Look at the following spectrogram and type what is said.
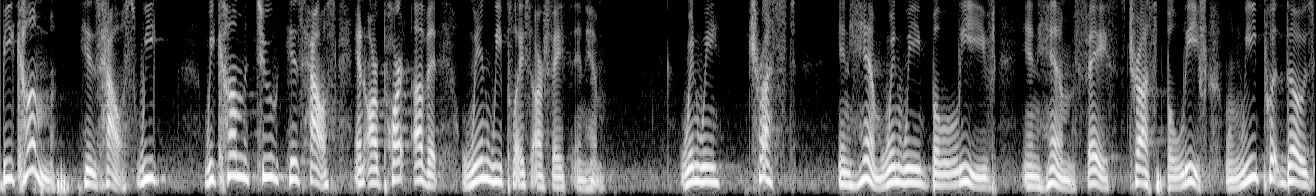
become his house. We, we come to his house and are part of it when we place our faith in him, when we trust in him, when we believe in Him faith, trust, belief when we put those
